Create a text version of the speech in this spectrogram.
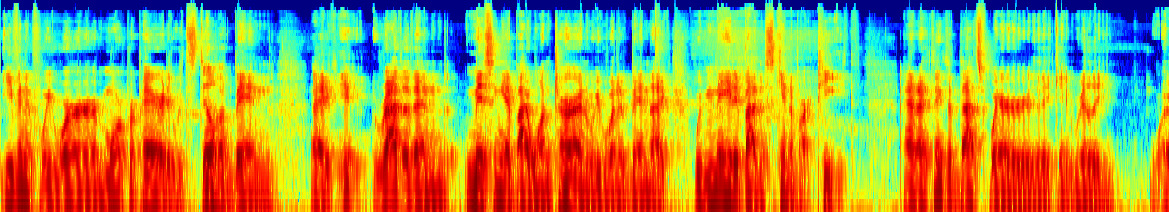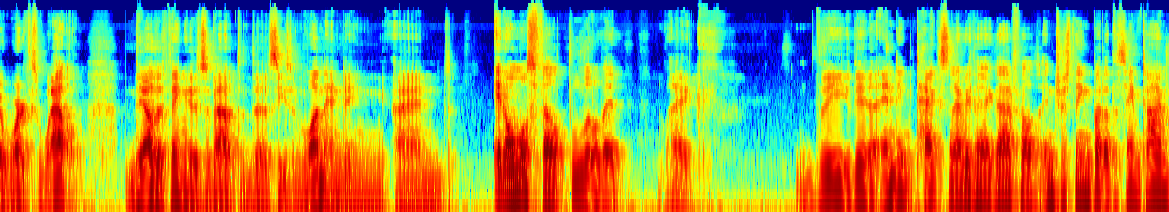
even if we were more prepared, it would still have been like it, rather than missing it by one turn, we would have been like we made it by the skin of our teeth. And I think that that's where like, it really it works well. The other thing is about the season one ending, and it almost felt a little bit like the the ending text and everything like that felt interesting, but at the same time,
